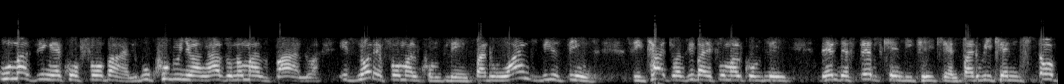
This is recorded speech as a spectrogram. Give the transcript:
uma zingekho formal kukhulunywa ngazo noma zibhalwa it's not a formal complaint. But once these things zithathwa ziba i-formal complaint then the steps can be taken. But we can stop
